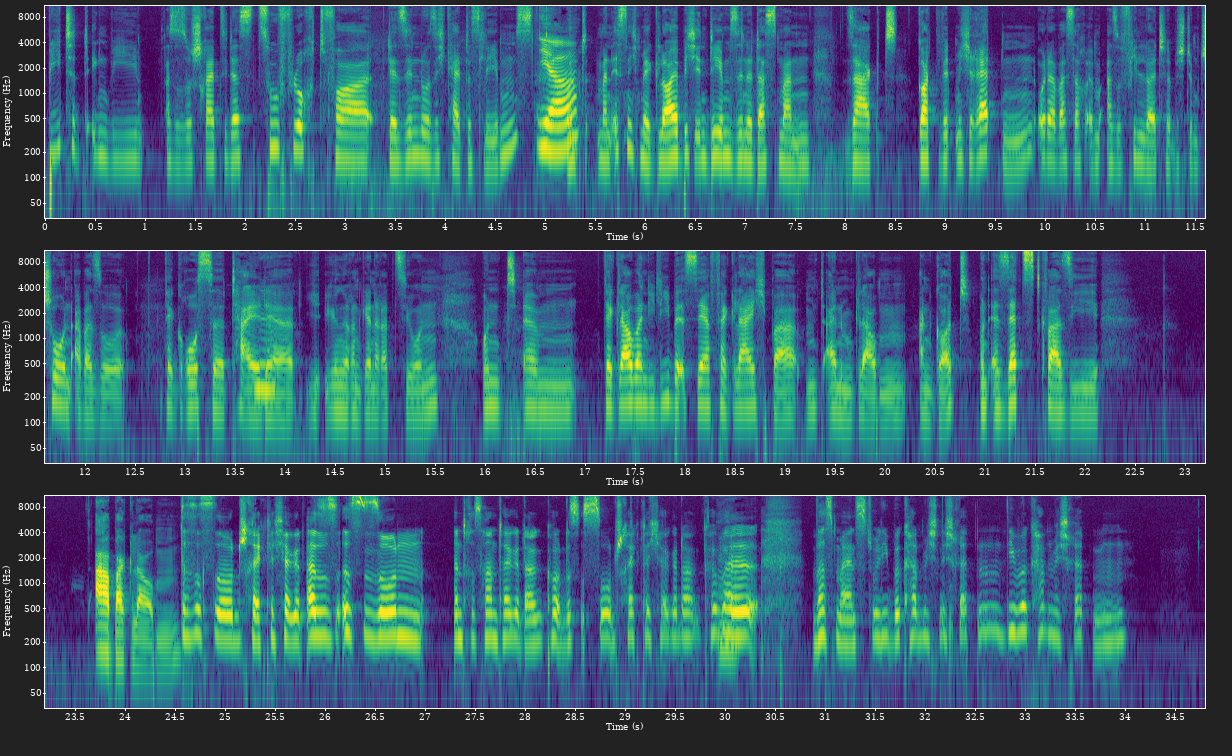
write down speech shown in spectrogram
bietet irgendwie, also so schreibt sie das, Zuflucht vor der Sinnlosigkeit des Lebens. Ja. Und man ist nicht mehr gläubig in dem Sinne, dass man sagt, Gott wird mich retten oder was auch immer. Also viele Leute bestimmt schon, aber so der große Teil Ja. der j- jüngeren Generationen. Und ähm, der Glaube an die Liebe ist sehr vergleichbar mit einem Glauben an Gott und ersetzt quasi Aberglauben. Das ist so ein schrecklicher Gedanke. Also es ist so ein interessanter Gedanke und es ist so ein schrecklicher Gedanke, Ja. weil was meinst du, Liebe kann mich nicht retten? Liebe kann mich retten.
